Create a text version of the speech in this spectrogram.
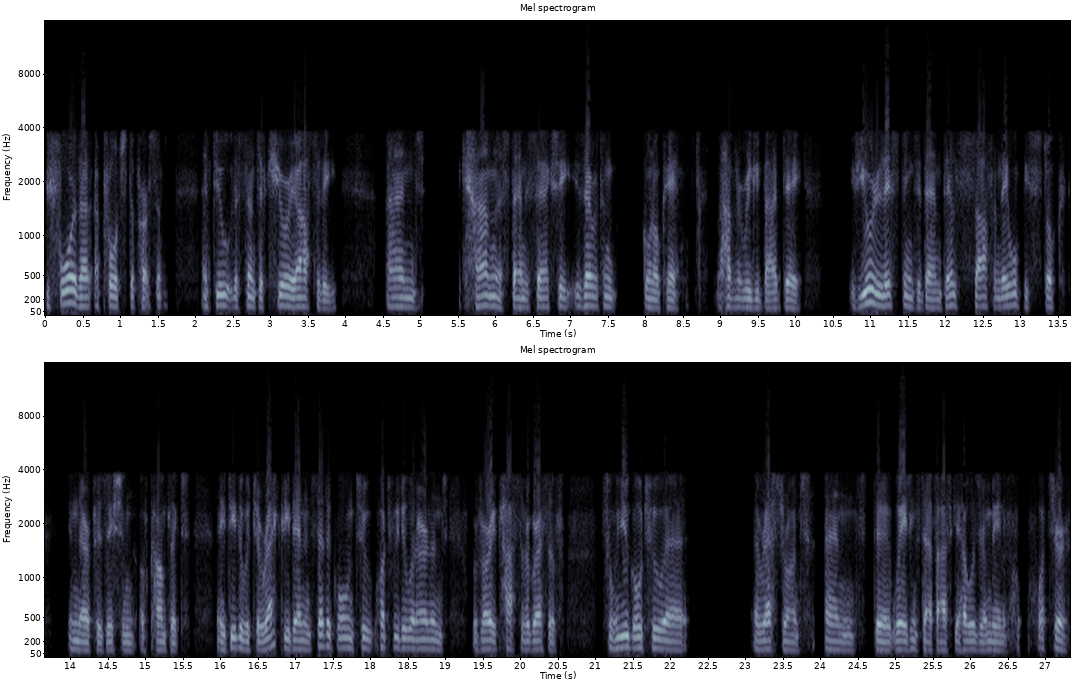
before that approach the person and do it with a sense of curiosity and calmness, then to say, actually, is everything going okay? I'm having a really bad day. If you're listening to them, they'll soften. They won't be stuck in their position of conflict. And you deal with it directly then, instead of going to what do we do in Ireland, we're very passive aggressive. So when you go to a, a restaurant and the waiting staff ask you, how was your meal? What's your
